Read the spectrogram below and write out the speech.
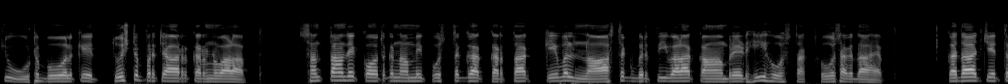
ਝੂਠ ਬੋਲ ਕੇ ਦੁਸ਼ਟ ਪ੍ਰਚਾਰ ਕਰਨ ਵਾਲਾ, ਸੰਤਾਂ ਦੇ ਕੌਤਕਨਾਮੀ ਪੁਸਤਕ ਦਾ ਕਰਤਾ ਕੇਵਲ ਨਾਸਤਿਕ ਬਿਰਤੀ ਵਾਲਾ ਕਾਮਰੇਡ ਹੀ ਹੋ ਸਕਦਾ ਹੈ। ਕਦਾ ਚਿੱਤ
